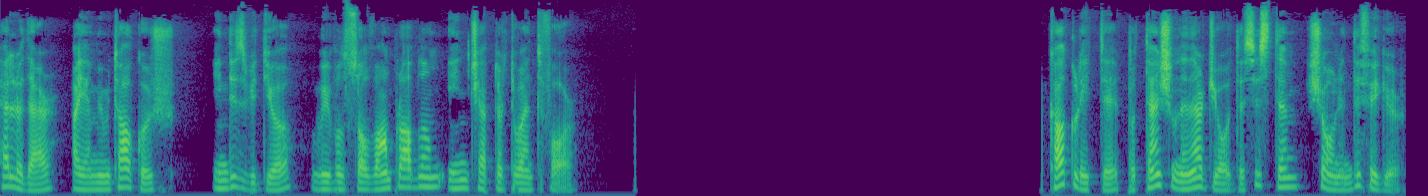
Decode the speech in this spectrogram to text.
Hello there, I am Ümit Alkuş. In this video, we will solve one problem in chapter 24. Calculate the potential energy of the system shown in the figure.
